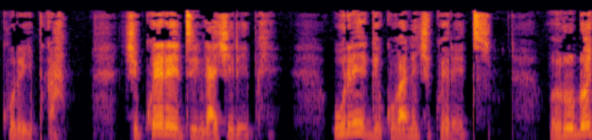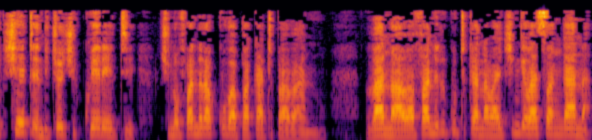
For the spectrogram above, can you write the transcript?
kuripwa chikwereti ngachiripwe. Urege kuva nechikwereti. Rudo chete ndicho chikwereti chinofanira kuva pakati pavanhu. Vanhu havafaniri kuti kana vachinge vasangana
